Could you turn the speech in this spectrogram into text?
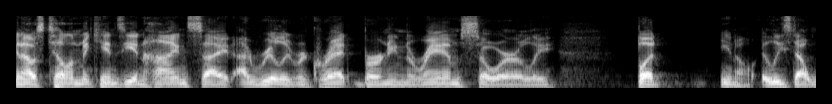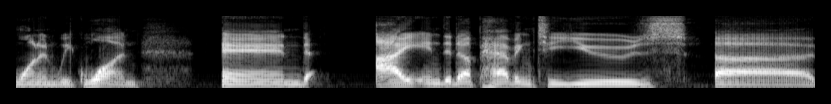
and I was telling Mackenzie in hindsight, I really regret burning the Rams so early, but you know, at least I won in week one, and I ended up having to use. Uh,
